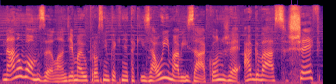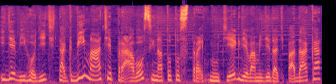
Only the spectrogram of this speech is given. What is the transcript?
na Novom Zélande majú prosím pekne taký zaujímavý zákon, že ak vás šéf ide vyhodiť, tak vy máte právo si na toto stretnutie, kde vám ide dať padáka,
